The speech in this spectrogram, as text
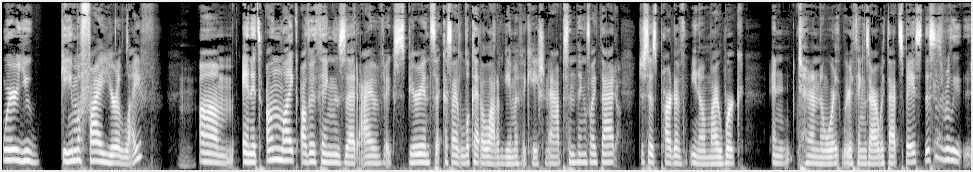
where you gamify your life. Um, and it's unlike other things that I've experienced because I look at a lot of gamification apps and things like that, Yeah. just as part of, you know, my work and kind of know where, where things are with that space. This is really,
